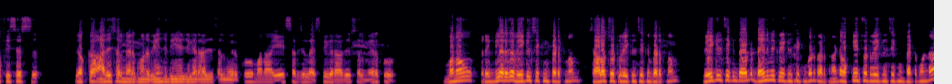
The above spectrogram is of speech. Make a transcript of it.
ఆఫీసర్స్ యొక్క ఆదేశాల మేరకు మన రేంజ్ డిఐజీ గారి ఆదేశాల మేరకు మన ఏఎస్ఆర్ జిల్లా ఎస్పీ గారి ఆదేశాల మేరకు మనం రెగ్యులర్గా వెహికల్ చెకింగ్ పెడుతున్నాం. చాలా చోట్ల వెహికల్ చెకింగ్ పెడుతున్నాం. వెహికల్ చెకింగ్ తర్వాత డైనమిక్ వెహికల్ చెకింగ్ కూడా పెడుతున్నాం. అంటే ఒకే చోట వెహికల్ చెకింగ్ పెట్టకుండా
